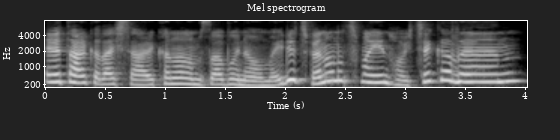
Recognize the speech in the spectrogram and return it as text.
Evet arkadaşlar kanalımıza abone olmayı lütfen unutmayın. Hoşçakalın.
